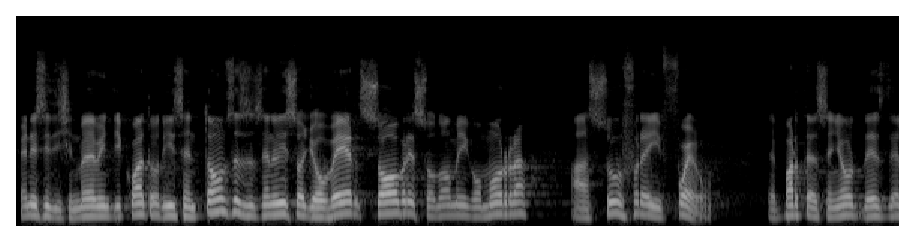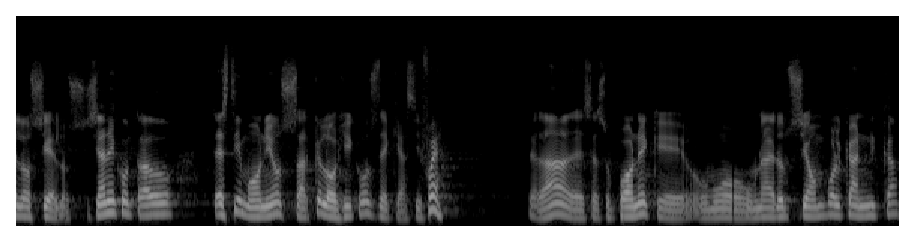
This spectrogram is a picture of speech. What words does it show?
Génesis 19, 24 dice, entonces el Señor hizo llover sobre Sodoma y Gomorra azufre y fuego de parte del Señor desde los cielos. Se han encontrado testimonios arqueológicos de que así fue. ¿verdad? Eh, se supone que hubo una erupción volcánica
